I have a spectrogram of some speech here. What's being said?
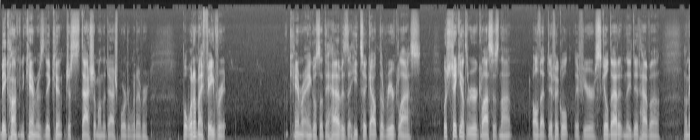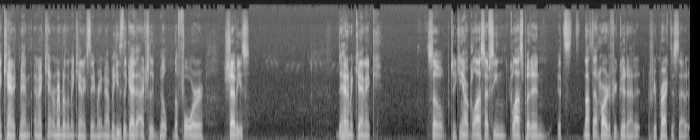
big honking cameras. They can't just stash them on the dashboard or whatever. But one of my favorite camera angles that they have is that he took out the rear glass, which taking out the rear glass is not all that difficult if you're skilled at it. And they did have a, a mechanic, man, and I can't remember the mechanic's name right now, but he's the guy that actually built the four Chevys. They had a mechanic. So taking out glass, I've seen glass put in. It's not that hard if you're good at it, if you're practiced at it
